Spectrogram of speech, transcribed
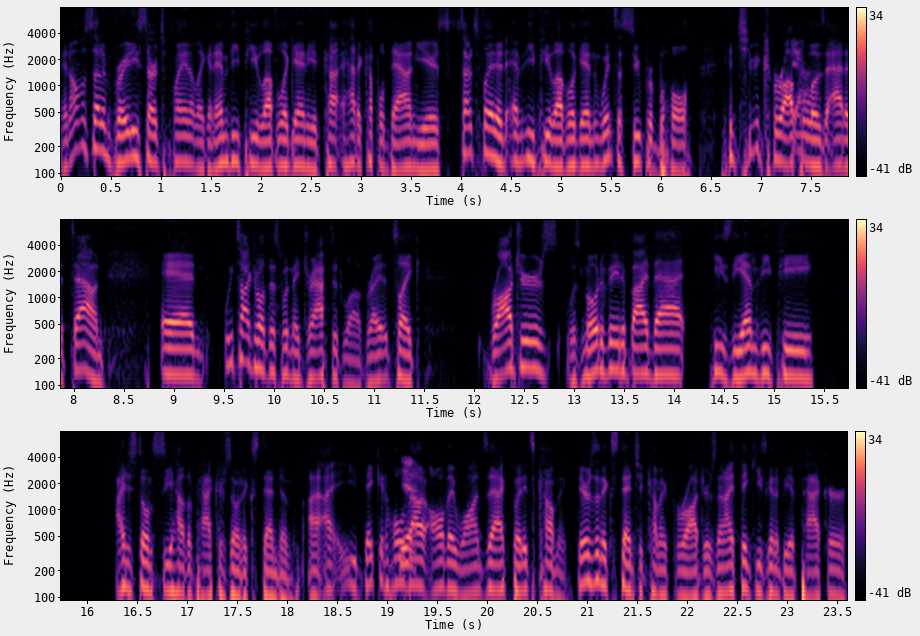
And all of a sudden, Brady starts playing at like an MVP level again. He had had a couple down years, starts playing at an MVP level again, wins a Super Bowl, and Jimmy Garoppolo's yeah. out of town. And we talked about this when they drafted Love, right? It's like Rodgers was motivated by that. He's the MVP. I just don't see how the Packers don't extend him. I, I they can hold yeah. out all they want, Zach, but it's coming. There's an extension coming for Rodgers, and I think he's going to be a Packer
